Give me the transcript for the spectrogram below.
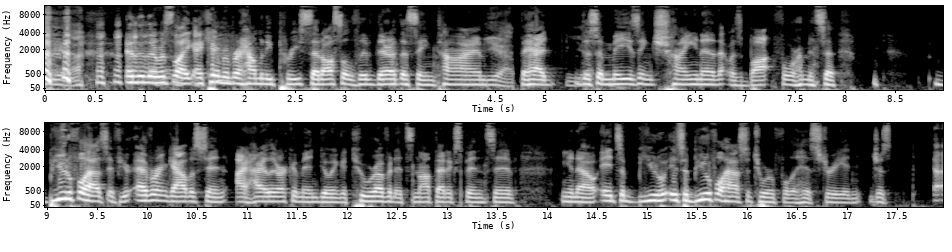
yeah. and then there was like I can't remember how many priests that also lived there at the same time. Yeah. they had this amazing china that was bought for him and stuff. Beautiful house. If you're ever in Galveston, I highly recommend doing a tour of it. It's not that expensive. You know, it's a beautiful it's a beautiful house to tour full of history and just uh,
